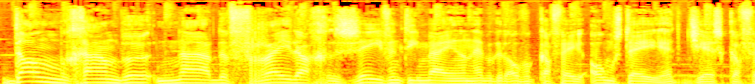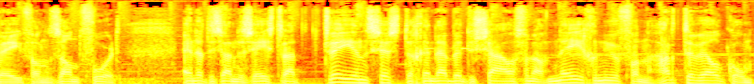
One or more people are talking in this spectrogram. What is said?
Dan gaan we naar de vrijdag 17 mei. En dan heb ik het over Café Oomstee, het jazzcafé van Zandvoort. En dat is aan de Zeestraat 62. En daar bent u s'avonds vanaf 9 uur van harte welkom.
